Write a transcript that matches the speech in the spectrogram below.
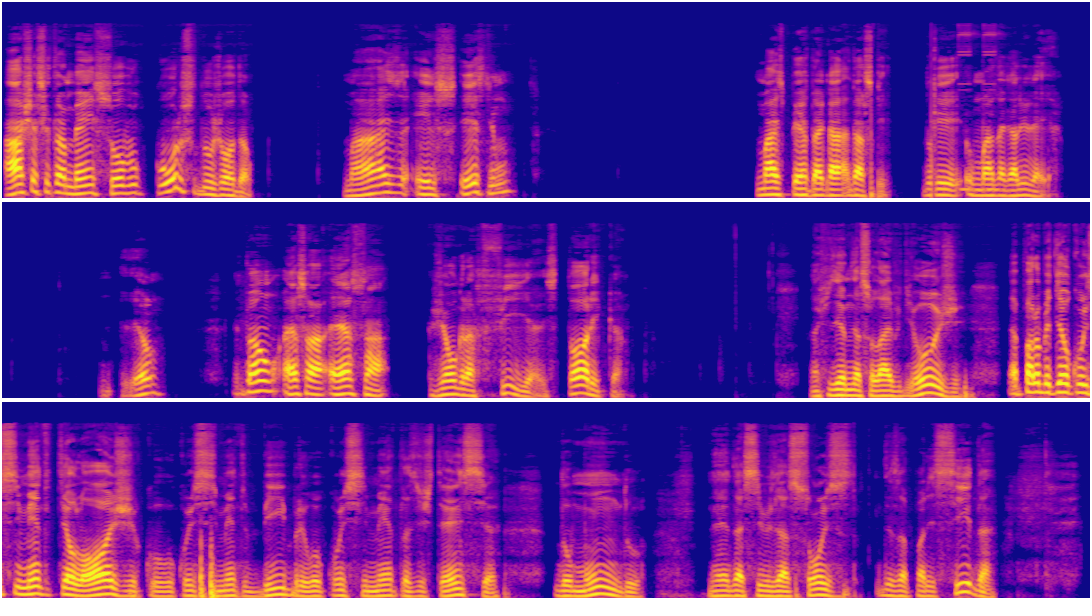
acha-se também sob o curso do Jordão. Mas esse um mais perto da, das, do que o Mar da Galileia. Entendeu? Então, essa, essa geografia histórica nós fizemos nessa live de hoje é para obter o conhecimento teológico, o conhecimento bíblico, o conhecimento da existência do mundo, né, das civilizações desaparecidas.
